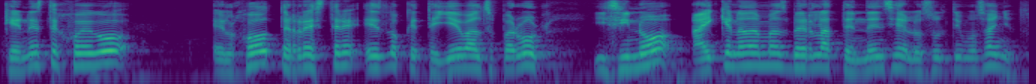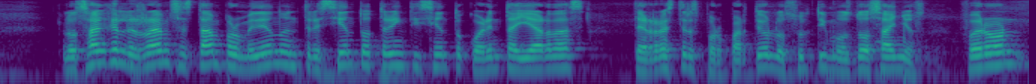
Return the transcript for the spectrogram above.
que en este juego, el juego terrestre es lo que te lleva al Super Bowl. Y si no, hay que nada más ver la tendencia de los últimos años. Los Ángeles Rams están promediando entre 130 y 140 yardas terrestres por partido los últimos dos años. Fueron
